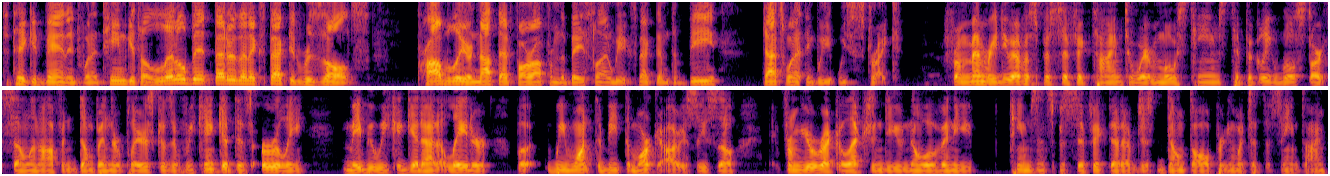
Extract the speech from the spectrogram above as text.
to take advantage when a team gets a little bit better than expected results, probably are not that far off from the baseline we expect them to be. That's when I think we we strike. From memory, do you have a specific time to where most teams typically will start selling off and dumping their players? Because if we can't get this early, maybe we could get at it later but we want to beat the market, obviously. So, from your recollection, do you know of any teams in specific that have just dumped all pretty much at the same time?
